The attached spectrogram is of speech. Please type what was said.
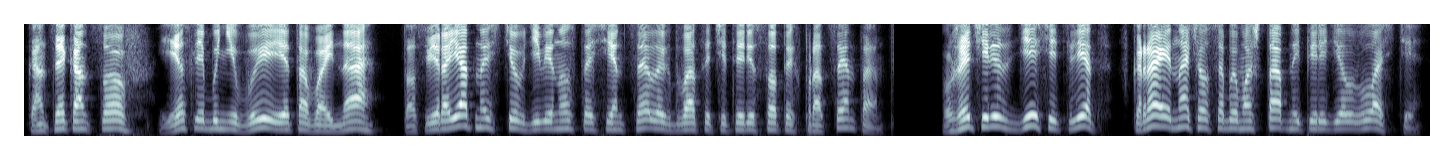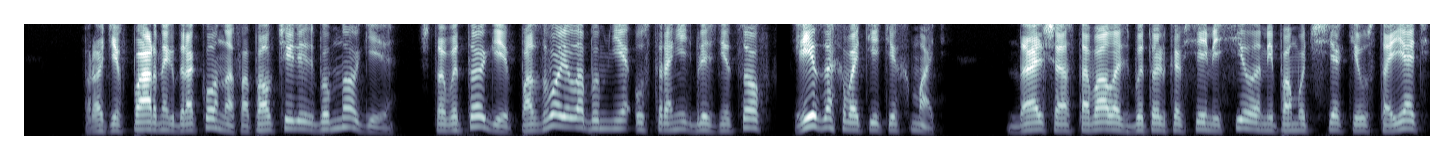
В конце концов, если бы не вы и эта война, то с вероятностью в 97,24% уже через 10 лет в крае начался бы масштабный передел власти. Против парных драконов ополчились бы многие, что в итоге позволило бы мне устранить близнецов и захватить их мать. Дальше оставалось бы только всеми силами помочь секте устоять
